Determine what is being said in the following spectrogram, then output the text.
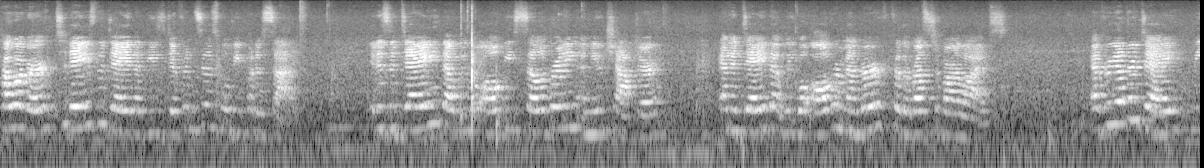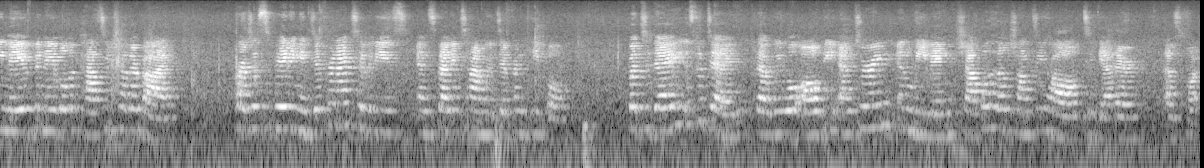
However, today is the day that these differences will be put aside. It is a day that we will all be celebrating a new chapter, and a day that we will all remember for the rest of our lives. Every other day, we may have been able to pass each other by, participating in different activities and spending time with different people. But today is the day that we will all be entering and leaving Chapel Hill Chauncy Hall together as one.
